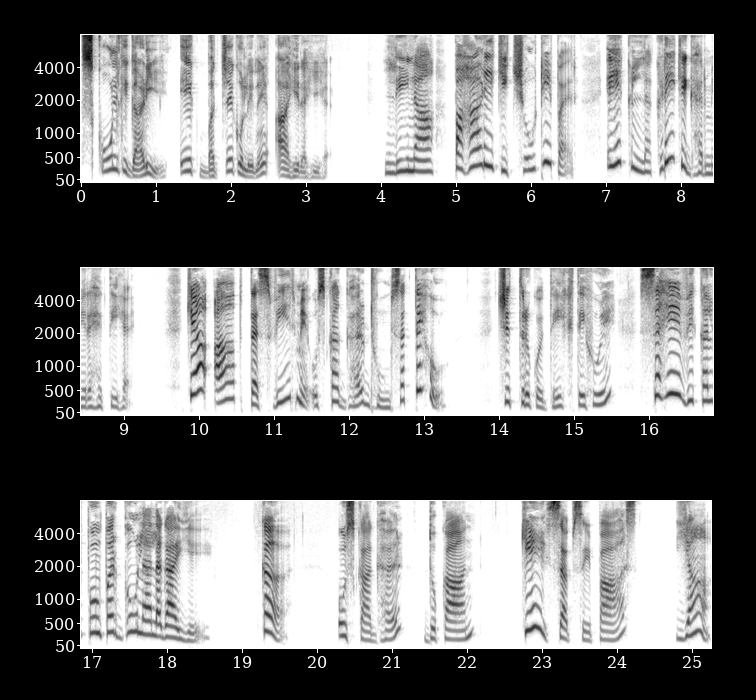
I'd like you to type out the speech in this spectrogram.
स्कूल की गाड़ी एक बच्चे को लेने आ ही रही है। लीना पहाड़ी की चोटी पर एक लकड़ी के घर में रहती है। क्या आप तस्वीर में उसका घर ढूंढ सकते हो? चित्र को देखते हुए सही विकल्पों पर गोला लगाइए। क, उसका घर दुकान, के सबसे पास या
